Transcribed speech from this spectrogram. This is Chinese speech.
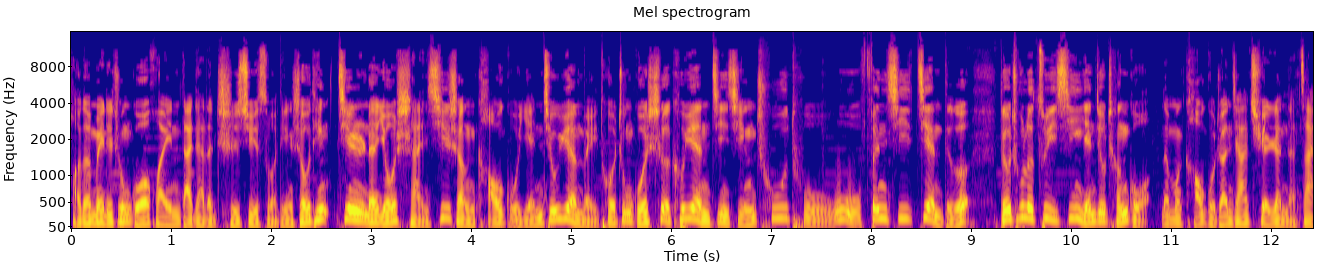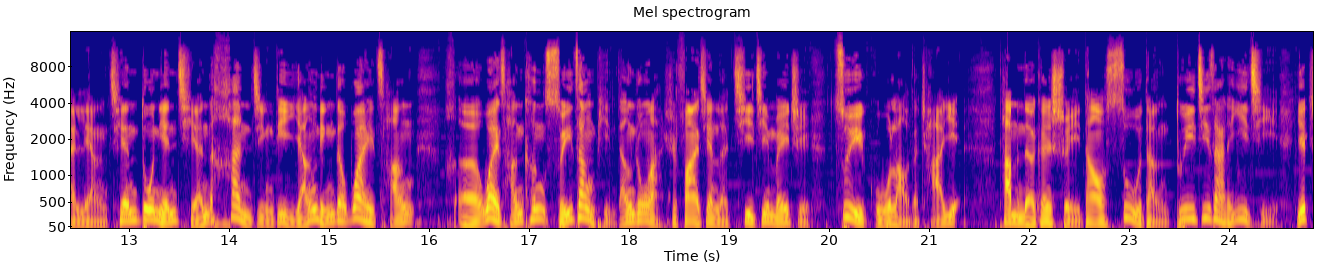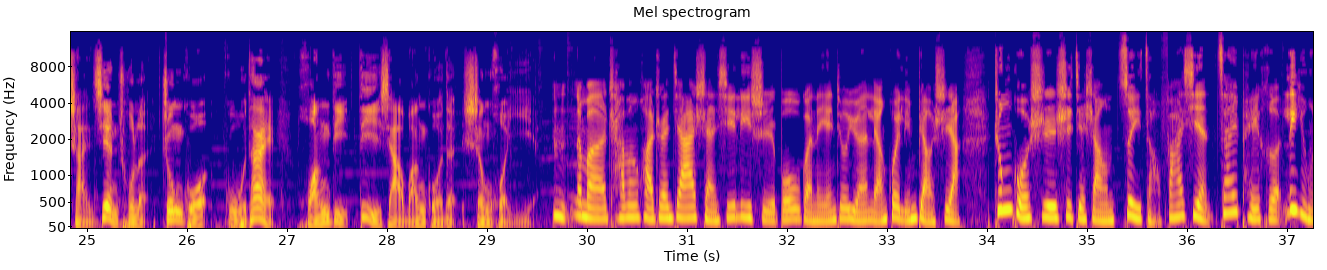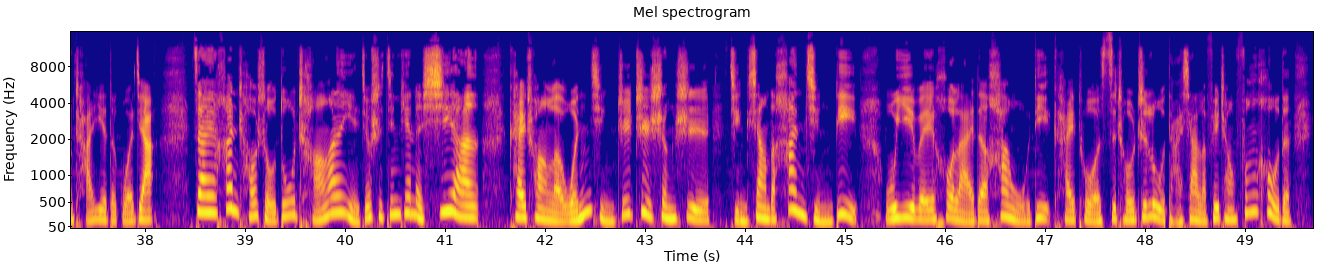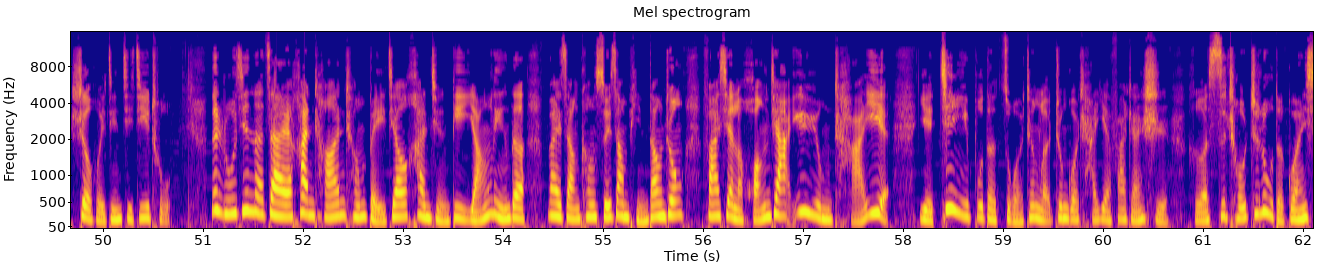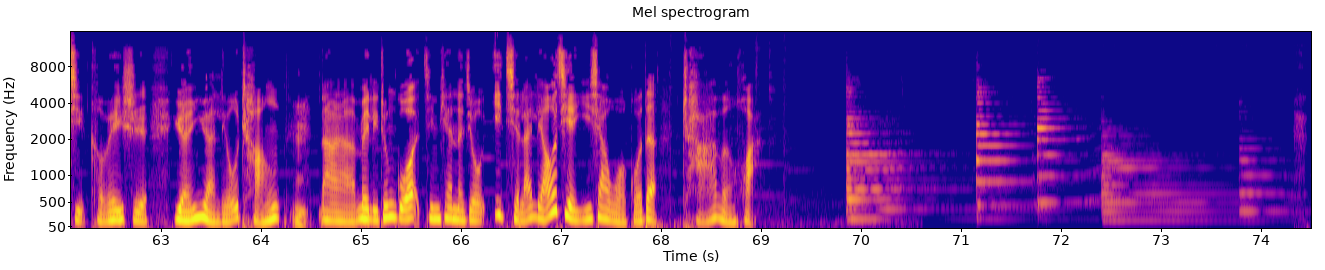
好的，魅力中国，欢迎大家的持续锁定收听。近日呢，由陕西省考古研究院委托中国社科院进行出土物分析鉴得，得出了最新研究成果。那么，考古专家确认呢，在两千多年前汉景帝杨陵的外藏，呃外藏坑随葬品当中啊，是发现了迄今为止最古老的茶叶。它们呢，跟水稻、粟等堆积在了一起，也展现出了中国古代皇帝地下王国的生活一页。嗯。那么，茶文化专家、陕西历史博物馆的研究员梁桂林表示啊，中国是世界上最早发现、栽培和利用茶叶的国家。在汉朝首都长安，也就是今天的西安，开创了文景之治盛世景象的汉景帝，无疑为后来的汉武帝开拓丝绸之路打下了非常丰厚的社会经济基础。那如今呢，在汉长安城北郊汉景帝杨陵的外葬坑随葬品当中，发现了皇家御用茶叶，也进一步的佐证了中国。茶叶发展史和丝绸之路的关系可谓是源远流长。嗯，那魅力中国今天呢，就一起来了解一下我国的茶文化。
